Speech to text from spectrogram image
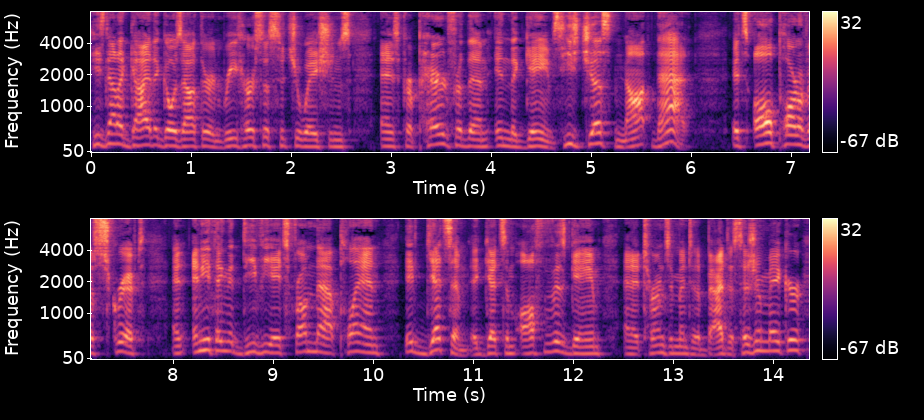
He's not a guy that goes out there and rehearses situations and is prepared for them in the games. He's just not that. It's all part of a script, and anything that deviates from that plan, it gets him. It gets him off of his game, and it turns him into a bad decision maker.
